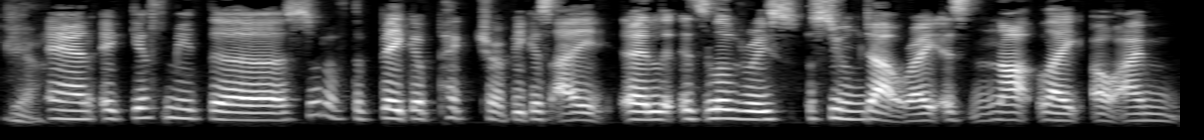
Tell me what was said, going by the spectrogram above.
Yeah. And it gives me the sort of the bigger picture because I, it's literally zoomed out, right? It's not like, oh, I'm,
